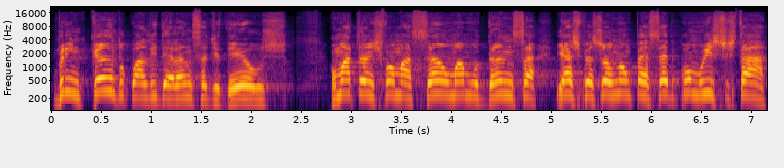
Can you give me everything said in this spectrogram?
brincando com a liderança de Deus, uma transformação, uma mudança, e as pessoas não percebem como isso está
